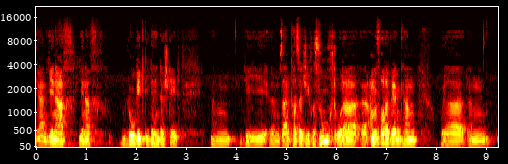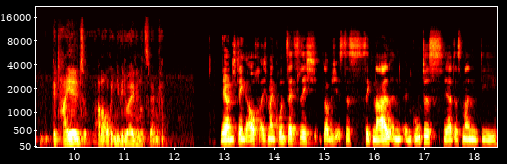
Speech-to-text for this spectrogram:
ja, je, nach, je nach Logik, die dahinter steht, die seine Passagiere sucht oder äh, angefordert werden kann oder geteilt, aber auch individuell genutzt werden kann. Ja, und ich denke auch, ich meine, grundsätzlich, glaube ich, ist das Signal ein, ein gutes, ja, dass man die,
